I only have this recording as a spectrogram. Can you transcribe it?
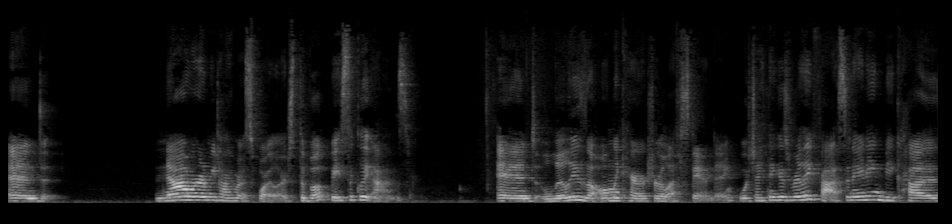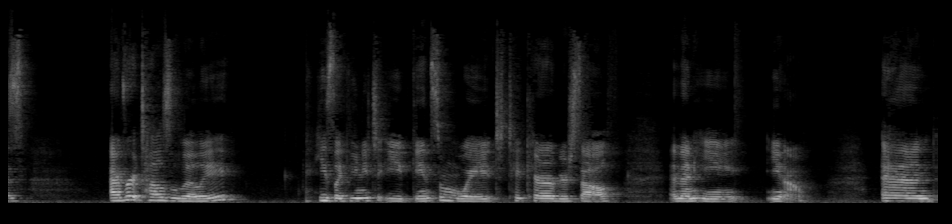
And now we're going to be talking about spoilers. The book basically ends and lily is the only character left standing which i think is really fascinating because everett tells lily he's like you need to eat gain some weight take care of yourself and then he you know. And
